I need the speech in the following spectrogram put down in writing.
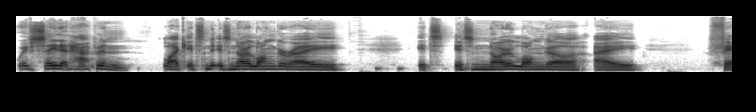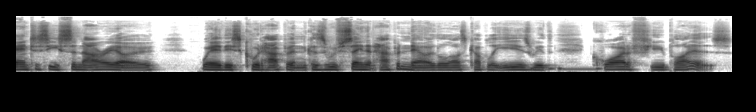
we've seen it happen. Like it's it's no longer a it's it's no longer a fantasy scenario where this could happen because we've seen it happen now over the last couple of years with quite a few players.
